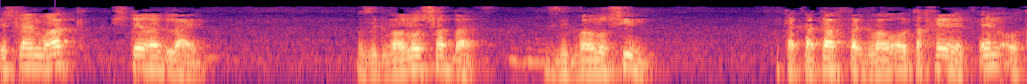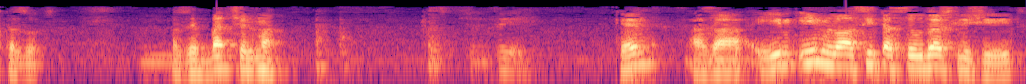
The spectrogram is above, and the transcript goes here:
יש להם רק שתי רגליים. אז זה כבר לא שבת, זה כבר לא שין. אתה כתבת כבר אות אחרת, אין אות כזאת. אז זה בת של מה? כן? אז אם, אם לא עשית סעודה שלישית,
